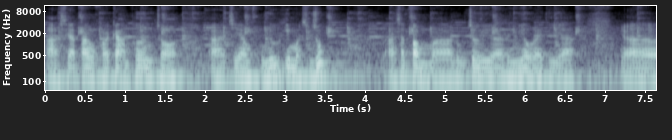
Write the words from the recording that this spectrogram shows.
à, sẽ tăng khoái cảm hơn cho à, chị em phụ nữ khi mà sử dụng. À, sản phẩm à, đồ chơi à, tình yêu này thì à, à,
